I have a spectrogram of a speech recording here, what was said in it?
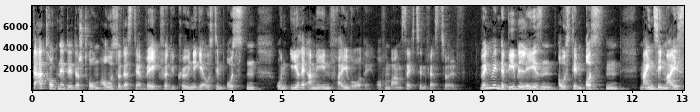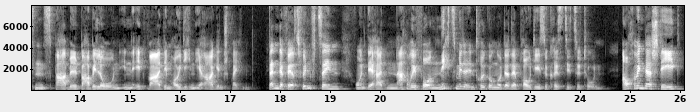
Da trocknete der Strom aus, sodass der Weg für die Könige aus dem Osten und ihre Armeen frei wurde. Offenbarung 16, Vers 12. Wenn wir in der Bibel lesen aus dem Osten, meinen sie meistens Babel, Babylon in etwa dem heutigen Irak entsprechend. Dann der Vers 15 und der hat nach wie vor nichts mit der Entrückung oder der Braut Jesu Christi zu tun. Auch wenn da steht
